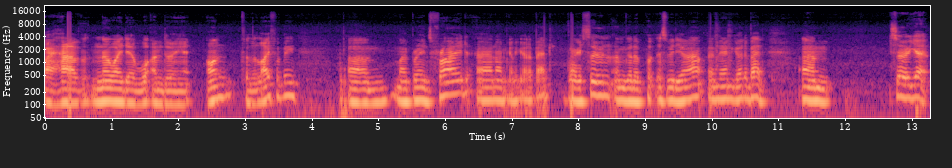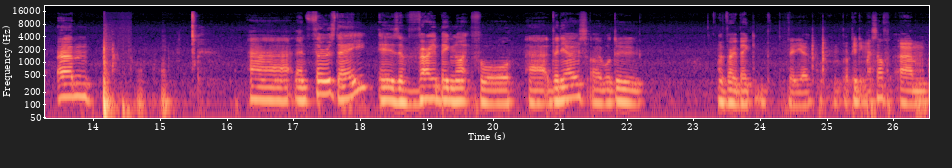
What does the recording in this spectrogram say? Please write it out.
I have no idea what I'm doing it on for the life of me. Um, my brain's fried, and I'm gonna go to bed very soon. I'm going to put this video out and then go to bed. Um, so yeah, um, uh, then Thursday is a very big night for uh, videos. I will do a very big video, repeating myself, um,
